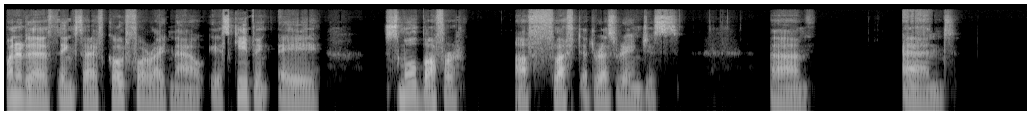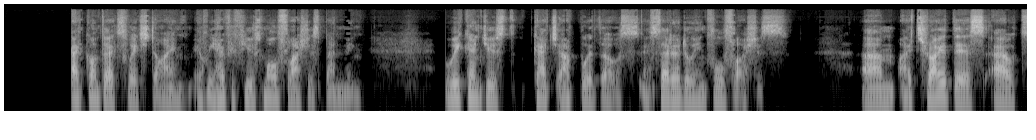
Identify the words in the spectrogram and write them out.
One of the things I have code for right now is keeping a small buffer of flushed address ranges. Um, and at context switch time, if we have a few small flushes pending, we can just catch up with those instead of doing full flushes. Um, I tried this out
